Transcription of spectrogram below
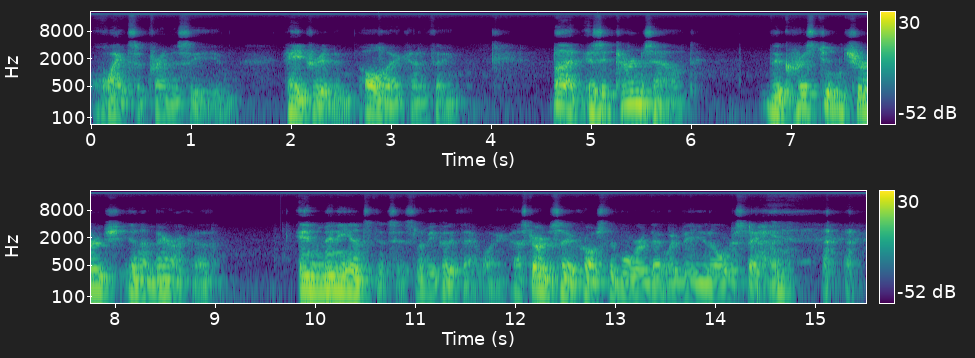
white supremacy and hatred and all that kind of thing. But as it turns out, the Christian church in America, in many instances, let me put it that way. I started to say across the board, that would be an overstatement.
